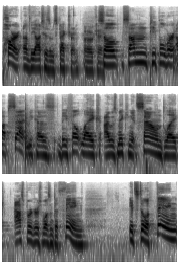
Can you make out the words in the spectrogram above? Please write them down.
part of the autism spectrum. Okay. So some people were upset because they felt like I was making it sound like Asperger's wasn't a thing. It's still a thing,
